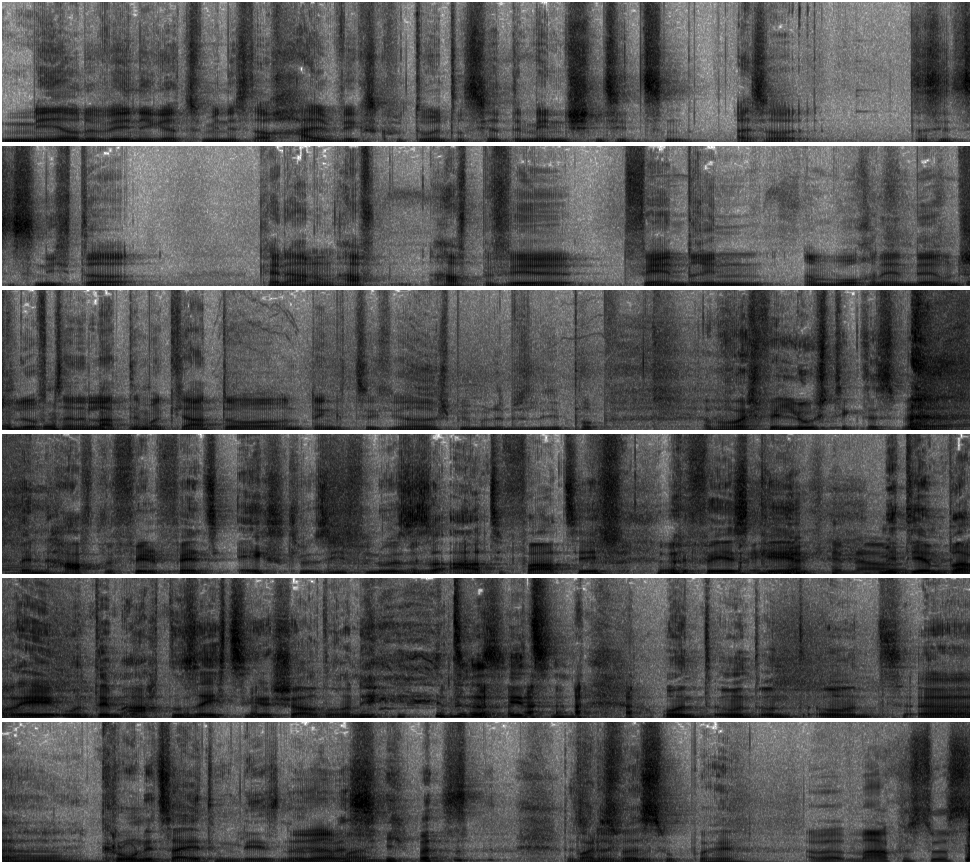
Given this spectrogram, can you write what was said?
mehr oder weniger zumindest auch halbwegs kulturinteressierte Menschen sitzen. Also da sitzt jetzt nicht der, keine Ahnung, Haft, Haftbefehl-Fan drin am Wochenende und schlürft seine Latte Macchiato und denkt sich, ja, spielen wir ein bisschen Hip-Hop. Aber du, wie lustig das wäre, wenn Haftbefehl-Fans exklusiv nur so Artifazi-Cafés gehen, genau. mit ihrem Barret und dem 68er Chardonnay da sitzen und, und, und, und äh, Krone Zeitung lesen oder Ja, was Mann. ich was. Das Boah, das wär war gut. super, hey. Aber Markus, du hast,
